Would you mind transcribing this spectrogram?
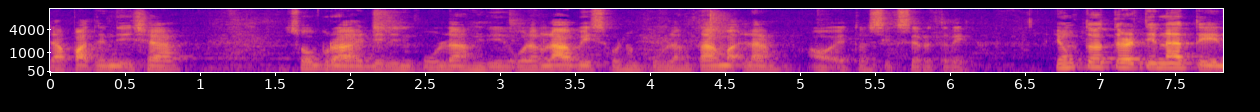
Dapat hindi siya sobra, hindi din kulang. Hindi, walang labis, walang kulang. Tama lang. Oh, ito 603. Yung 230 natin,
